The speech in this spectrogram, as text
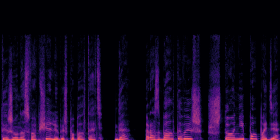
Ты же у нас вообще любишь поболтать, да? Разбалтываешь, что ни попадя».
